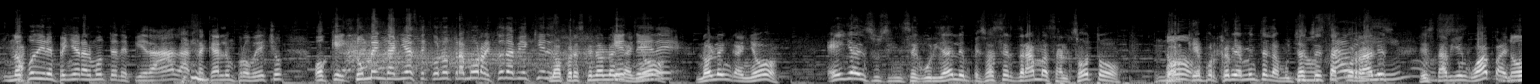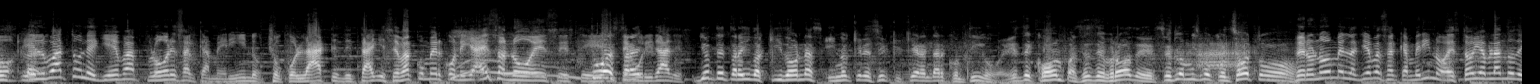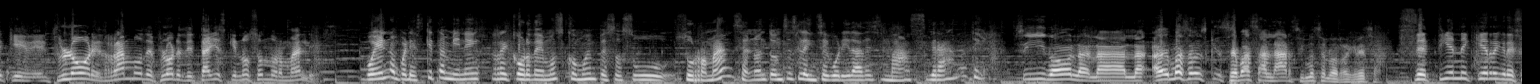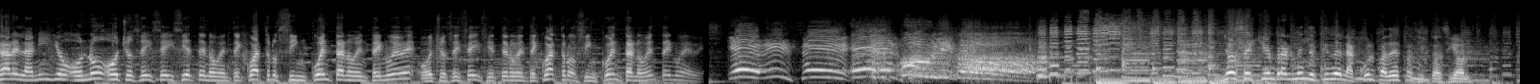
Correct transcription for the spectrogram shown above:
No puedo ir a empeñar al monte de piedad a sacarle un provecho. Ok, tú me engañaste con otra morra y todavía quieres. No, pero es que no lo que engañó. No lo engañó. Ella en sus inseguridades le empezó a hacer dramas al Soto. No. ¿Por qué? Porque obviamente la muchacha No esta Corrales sabemos. está bien guapa. No, la- el vato le lleva flores al camerino, chocolate, detalles, se va a comer con ella. Eso no es este seguridades. Yo te he traído aquí donas y no quiere decir que quiera andar contigo. Es de compas, es de brothers. Es lo mismo con Soto. Pero no me las llevas al camerino. Estoy hablando de que eh, flores, ramo de flores, detalles que no son normales. Bueno, pero es que también recordemos cómo empezó su, su romance, ¿no? Entonces la inseguridad es más grande. Sí, no, la, la, la- además sabes que se va a salar si no se lo regresa. ¿Se tiene que regresar el anillo o no? 866-794-5099. 866-794-5099. ¿Qué dice el público? Yo sé quién realmente tiene la culpa de esta situación.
